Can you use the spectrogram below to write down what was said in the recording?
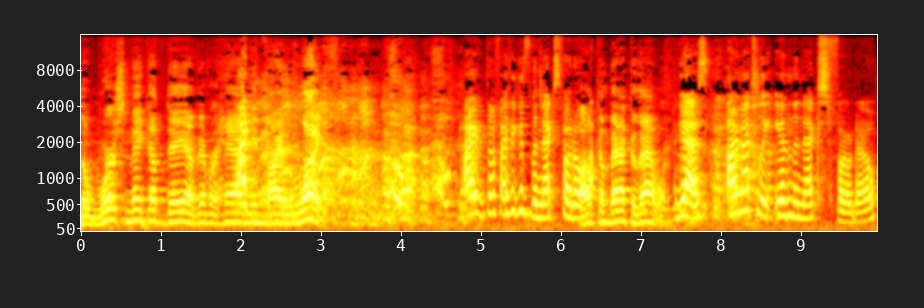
the worst makeup day I've ever had in my life. I, I think it's the next photo. I'll come back to that one. Yes, I'm actually in the next photo.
